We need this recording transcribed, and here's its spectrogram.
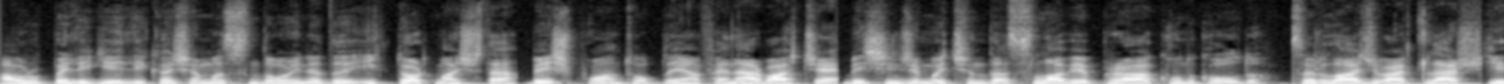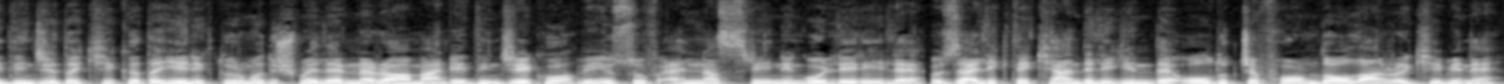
Avrupa Ligi lig aşamasında oynadığı ilk 4 maçta 5 puan toplayan Fenerbahçe 5. maçında Slavia Prag'a konuk oldu. Sarı lacivertler 7. dakikada yenik duruma düşmelerine rağmen Edin Dzeko ve Yusuf El Nasri'nin golleriyle özellikle kendi liginde oldukça formda olan rakibini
